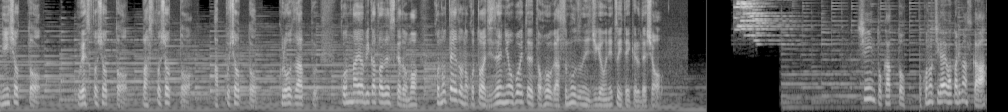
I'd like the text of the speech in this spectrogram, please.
ニーショットウエストショットバストショットアップショットクローズアップ。こんな呼び方ですけどもこの程度のことは事前に覚えておいた方がスムーズに授業についていけるでしょう。シーンとカットこの違い分かりますか？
